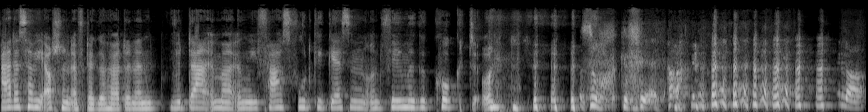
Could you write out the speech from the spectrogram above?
Ah, das habe ich auch schon öfter gehört. Und dann wird da immer irgendwie Fastfood gegessen und Filme geguckt und so ungefähr, ja. genau.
